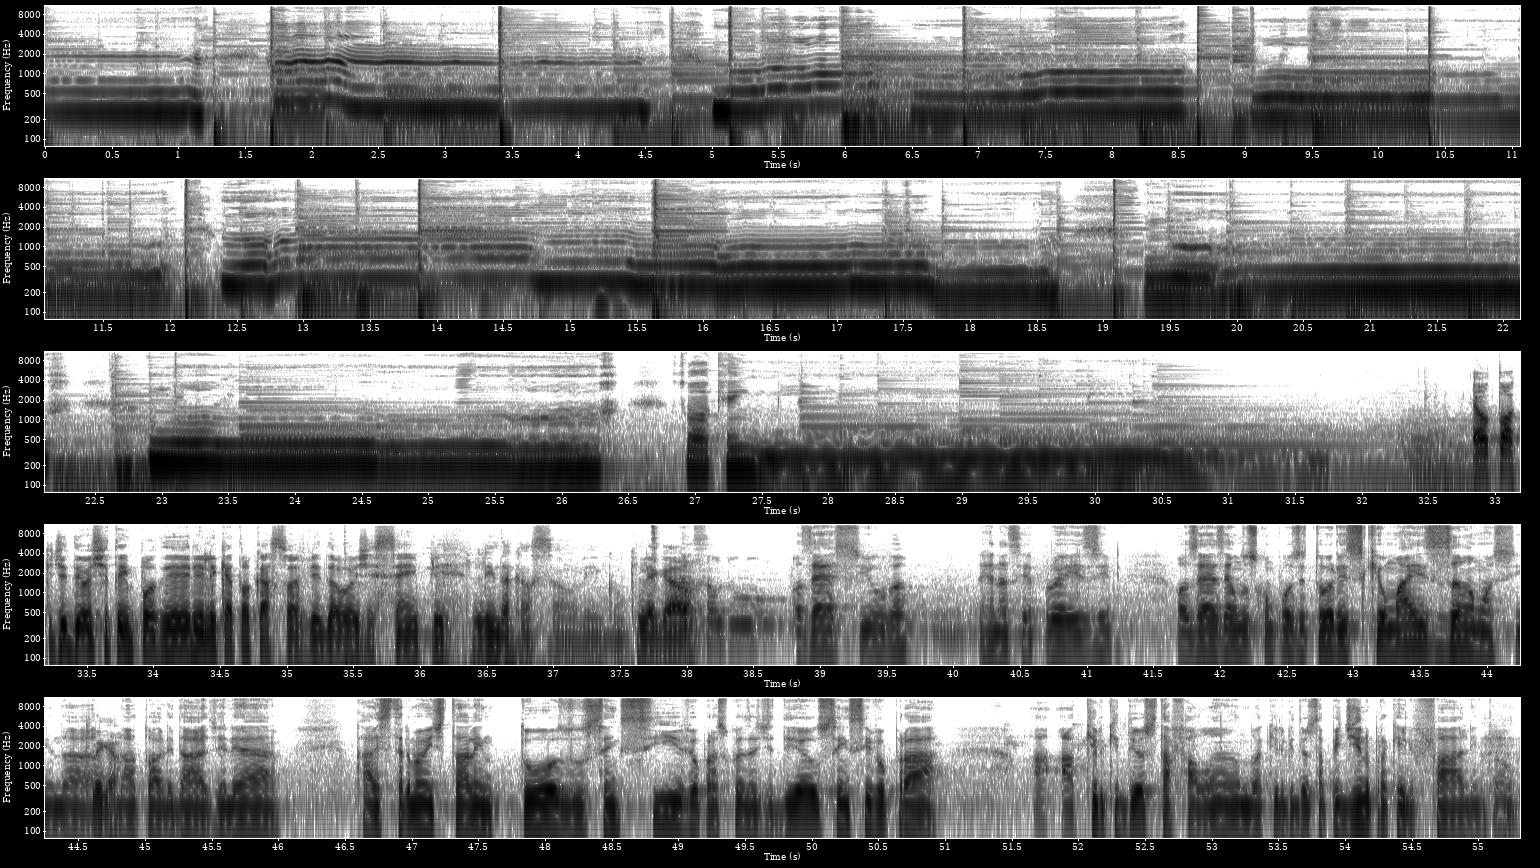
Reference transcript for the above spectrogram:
Toque de Deus que tem poder e Ele quer tocar sua vida hoje e sempre. Linda canção, Lincoln. Que legal. canção do Osés Silva, Renascer Praise. Osés é um dos compositores que eu mais amo, assim, da, da atualidade. Ele é, cara, extremamente talentoso, sensível para as coisas de Deus, sensível para a- aquilo que Deus está falando, aquilo que Deus está pedindo para que ele fale. Então,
